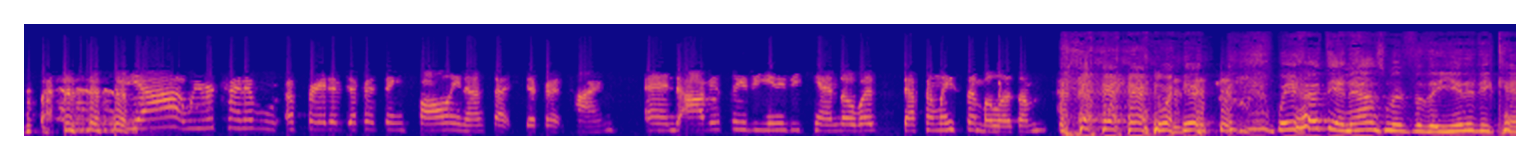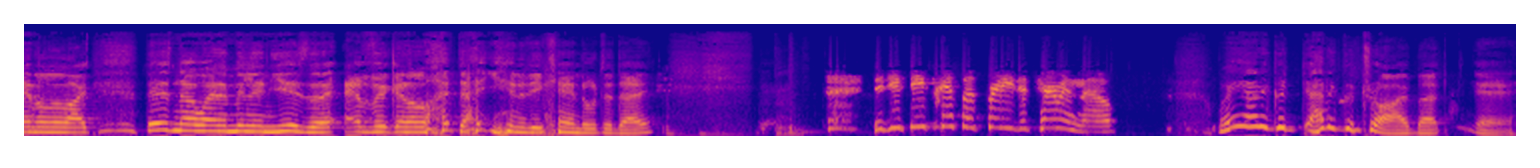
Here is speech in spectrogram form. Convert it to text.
yeah, we were kind of afraid of different things following us at different times. And obviously, the Unity candle was definitely symbolism. we, heard the announcement for the Unity candle, and like, there's no way in a million years that they're ever going to light that Unity candle today. Did you see Chris was pretty determined, though? We had a good had a good try, but yeah.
